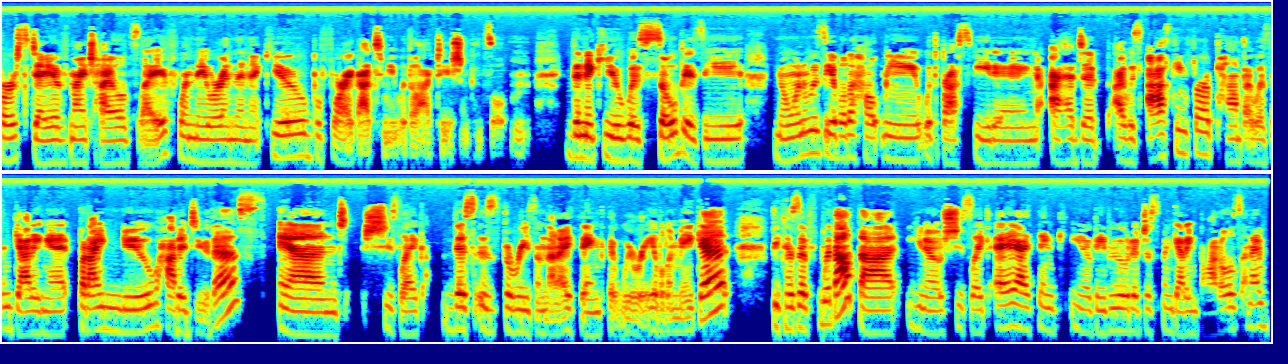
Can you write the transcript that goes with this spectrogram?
first day of my child's life when they were in the NICU before I got to meet with a lactation consultant. The NICU was so busy. No one was able to help me with breastfeeding. I had to, I was asking for a pump. I wasn't getting it, but I knew how to do this. And she's like, this is the reason that I think that we were able to make it. Because if without that, you know, she's like, A, I think, you know, baby would have just been getting bottles. And I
